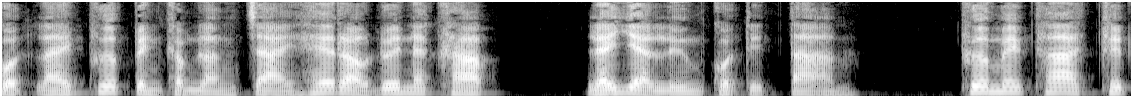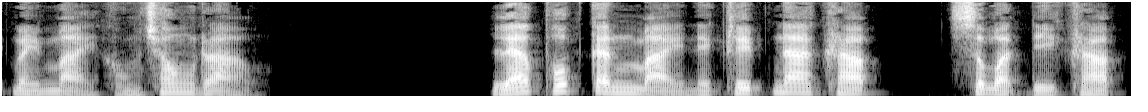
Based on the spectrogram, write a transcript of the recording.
กดไลค์เพื่อเป็นกำลังใจให้เราด้วยนะครับ และอย่าลืมกดติดตาม เพื่อไม่พลาดคลิปใหม่ ๆ ของช่องเรา แล้วพบกันใหม่ในคลิปหน้าครับ สวัสดีครับ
